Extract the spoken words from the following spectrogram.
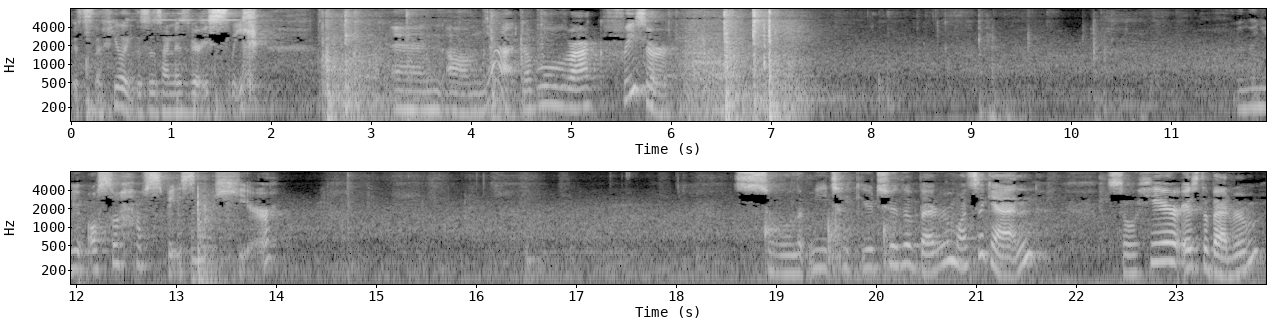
it's, I feel like this design is very sleek. And um, yeah, double rack freezer. And then you also have space in here. So let me take you to the bedroom once again. So here is the bedroom.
